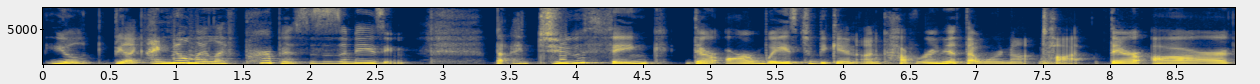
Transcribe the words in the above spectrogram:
you'll be like, I know my life purpose. This is amazing. But I do think there are ways to begin uncovering it that we're not taught. There are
